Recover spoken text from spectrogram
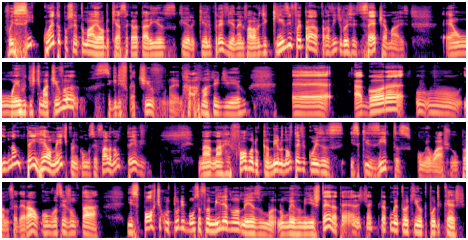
foi 50% maior do que as secretarias que ele, que ele previa, né? Ele falava de 15 e foi para 22, 7 a mais. É um erro de estimativa significativo, né? Na margem de erro. É, agora, o, e não tem realmente, como você fala, não teve na, na, reforma do Camilo não teve coisas esquisitas, como eu acho, no plano federal, como você juntar esporte, cultura e Bolsa Família no mesmo, no mesmo ministério, até a gente já comentou aqui em outro podcast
